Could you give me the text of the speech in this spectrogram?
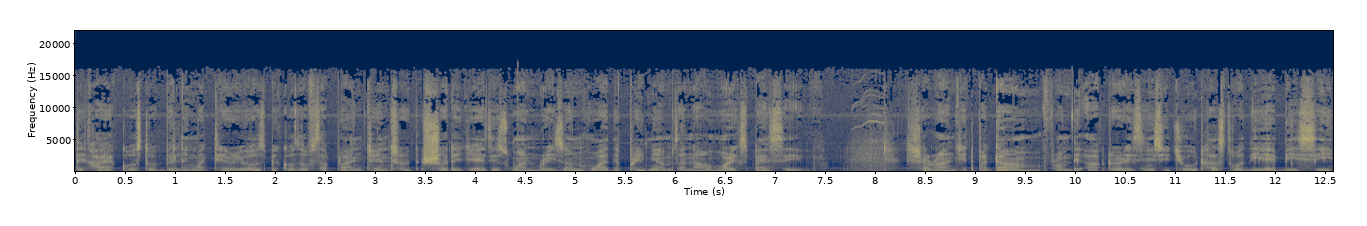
The higher cost of building materials because of supply chain shortages is one reason why the premiums are now more expensive. Sharanjit Paddam from the Actuaries Institute has told the ABC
